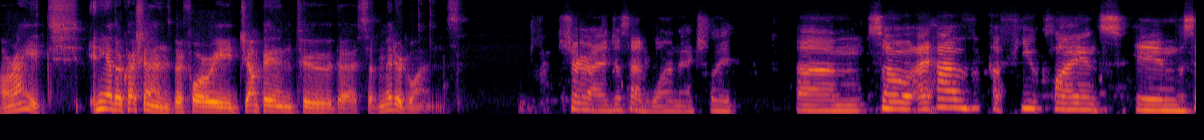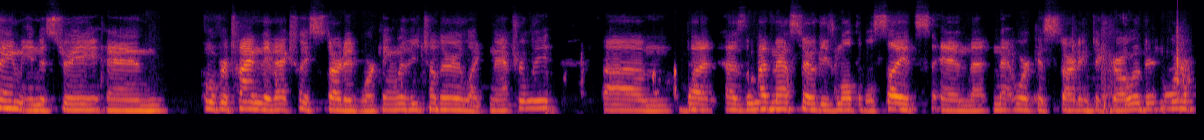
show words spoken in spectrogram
All right. Any other questions before we jump into the submitted ones? Sure. I just had one, actually. Um, so I have a few clients in the same industry, and over time, they've actually started working with each other like naturally. Um, but as the webmaster of these multiple sites and that network is starting to grow a bit more,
